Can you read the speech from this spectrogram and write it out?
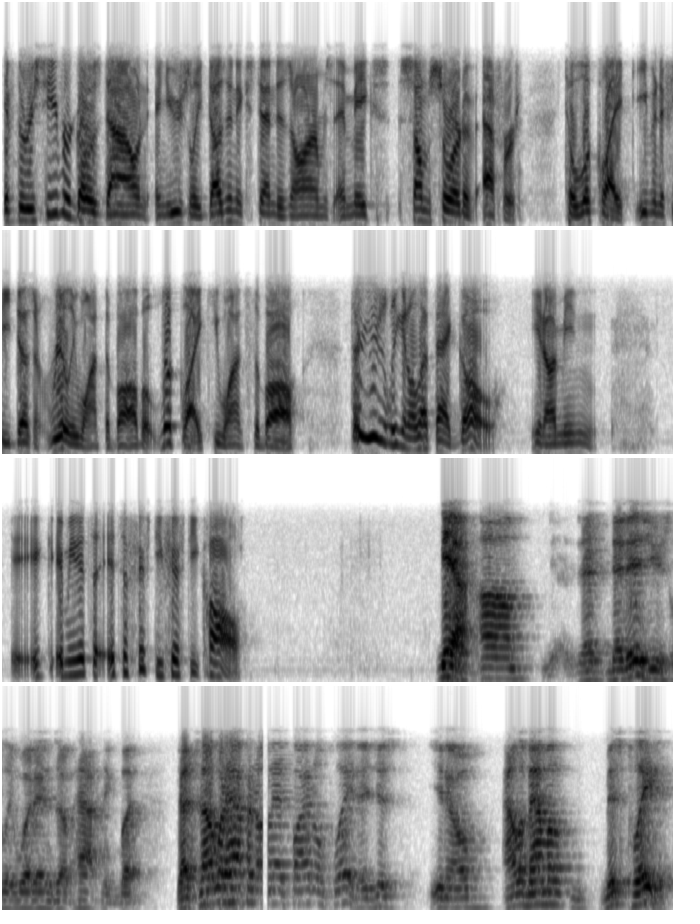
if the receiver goes down and usually doesn't extend his arms and makes some sort of effort to look like, even if he doesn't really want the ball, but look like he wants the ball, they're usually going to let that go. You know, I mean, it, I mean it's a it's a fifty-fifty call. Yeah, um, that that is usually what ends up happening, but that's not what happened on that final play. They just, you know, Alabama misplayed it.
